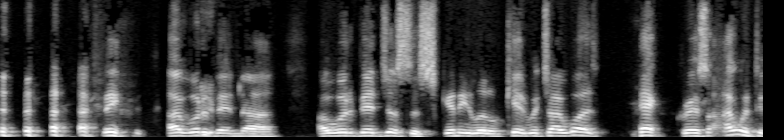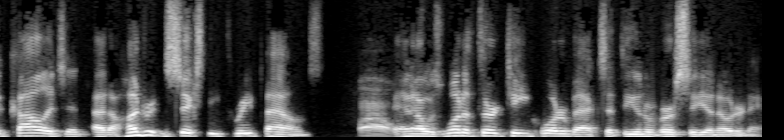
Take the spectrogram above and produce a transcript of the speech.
I mean, I would have been. Uh, I would have been just a skinny little kid, which I was. Heck, Chris, I went to college at, at 163 pounds. Wow. And I was one of 13 quarterbacks at the University of Notre Dame.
